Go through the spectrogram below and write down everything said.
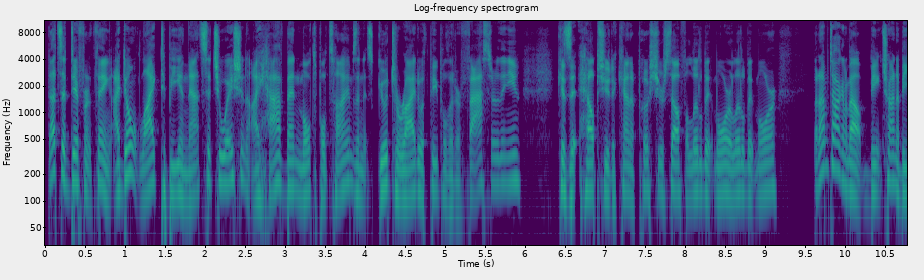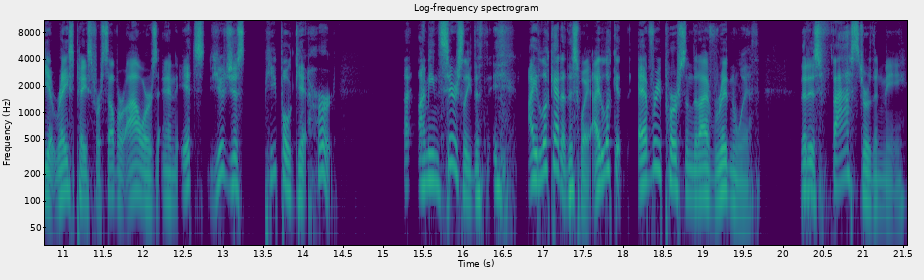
that's a different thing. I don't like to be in that situation. I have been multiple times and it's good to ride with people that are faster than you because it helps you to kind of push yourself a little bit more, a little bit more. But I'm talking about being trying to be at race pace for several hours, and it's you're just people get hurt. I, I mean, seriously, th- I look at it this way: I look at every person that I've ridden with that is faster than me.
